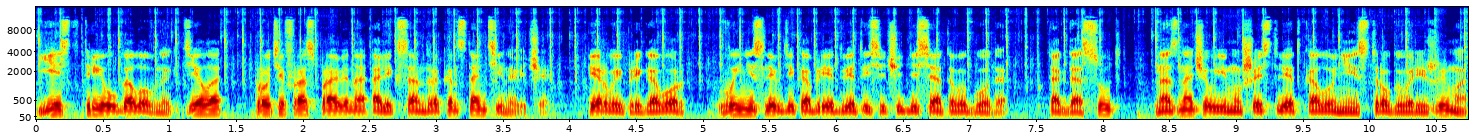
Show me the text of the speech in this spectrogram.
есть три уголовных дела против Расправина Александра Константиновича. Первый приговор вынесли в декабре 2010 года. Тогда суд назначил ему 6 лет колонии строгого режима,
